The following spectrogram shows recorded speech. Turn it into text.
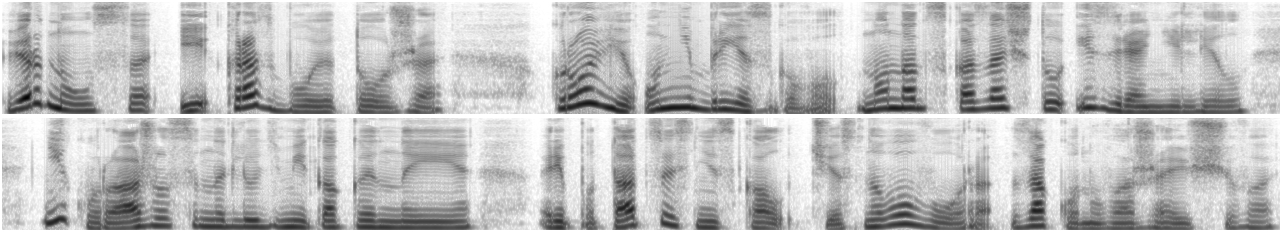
вернулся, и к разбою тоже. Кровью он не брезговал, но надо сказать, что и зря не лил. Не куражился над людьми, как иные. Репутацию снискал честного вора, закон уважающего.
